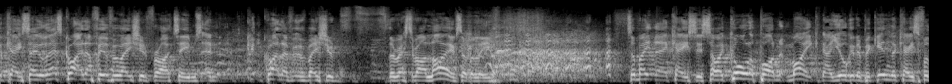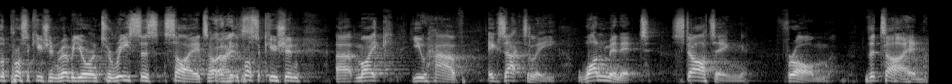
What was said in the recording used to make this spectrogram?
okay, so that's quite enough information for our teams and quite enough information for the rest of our lives, I believe. To make their cases. So I call upon Mike. Now, you're going to begin the case for the prosecution. Remember, you're on Teresa's side. So, Right. the prosecution, uh, Mike, you have exactly one minute starting from the time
